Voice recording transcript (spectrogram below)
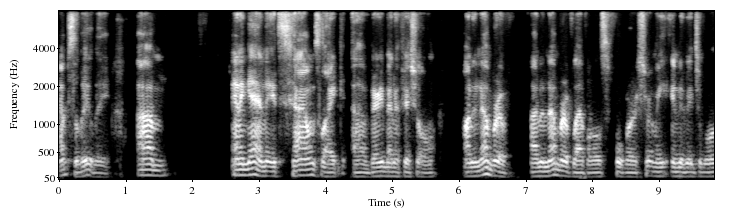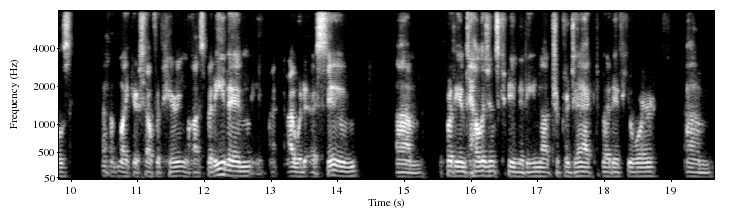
Absolutely. Um, and again, it sounds like uh, very beneficial on a number of on a number of levels for certainly individuals um, like yourself with hearing loss, but even I would assume um, for the intelligence community, not to project, but if you're um,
